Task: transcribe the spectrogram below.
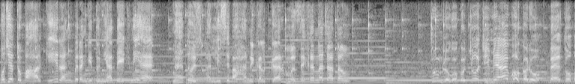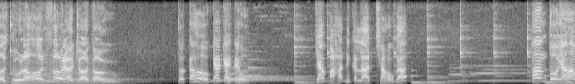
मुझे तो बाहर की रंग बिरंगी दुनिया देखनी है। मैं तो इस फली से बाहर निकलकर मज़े करना चाहता हूँ। तुम लोगों को जो जी में आए वो करो। मैं तो बस थोड़ा और सोना चाहता हूँ। तो कहो, क्या कहते हो? क्या बाहर निकलना अच्छा होगा? हम तो यहाँ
